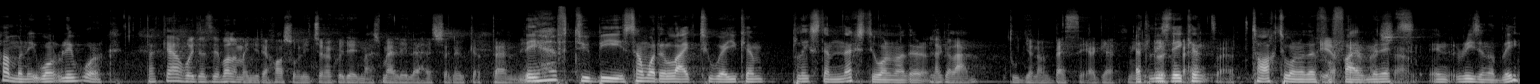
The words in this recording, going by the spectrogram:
common, it won't really work. Tehát kell, hogy azért valamennyire hasonlítsanak, hogy egymás mellé lehessen őket tenni. They have to be somewhat alike to where you can place them next to one another. Legalább tudjanak beszélgetni. At least they can talk to one another for five minutes in reasonably.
